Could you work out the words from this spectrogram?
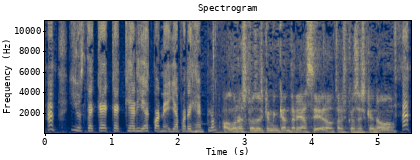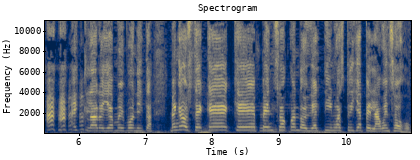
¿Y usted qué, qué, qué haría con ella, por ejemplo? Algunas cosas que me encantaría hacer, otras cosas que no. Ay, claro, ella es muy bonita. Venga, ¿usted qué, qué pensó cuando vio al Tino Asprilla pelado en Soho?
